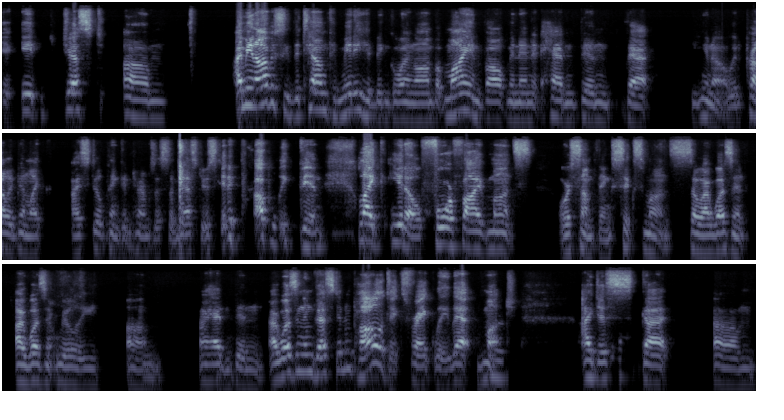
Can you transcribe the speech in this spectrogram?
it, it just. um I mean, obviously the town committee had been going on, but my involvement in it hadn't been that you know, it'd probably been like, I still think in terms of semesters, it had probably been like, you know, four or five months or something, six months. So I wasn't, I wasn't really, um, I hadn't been, I wasn't invested in politics, frankly, that mm. much. I just got um,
